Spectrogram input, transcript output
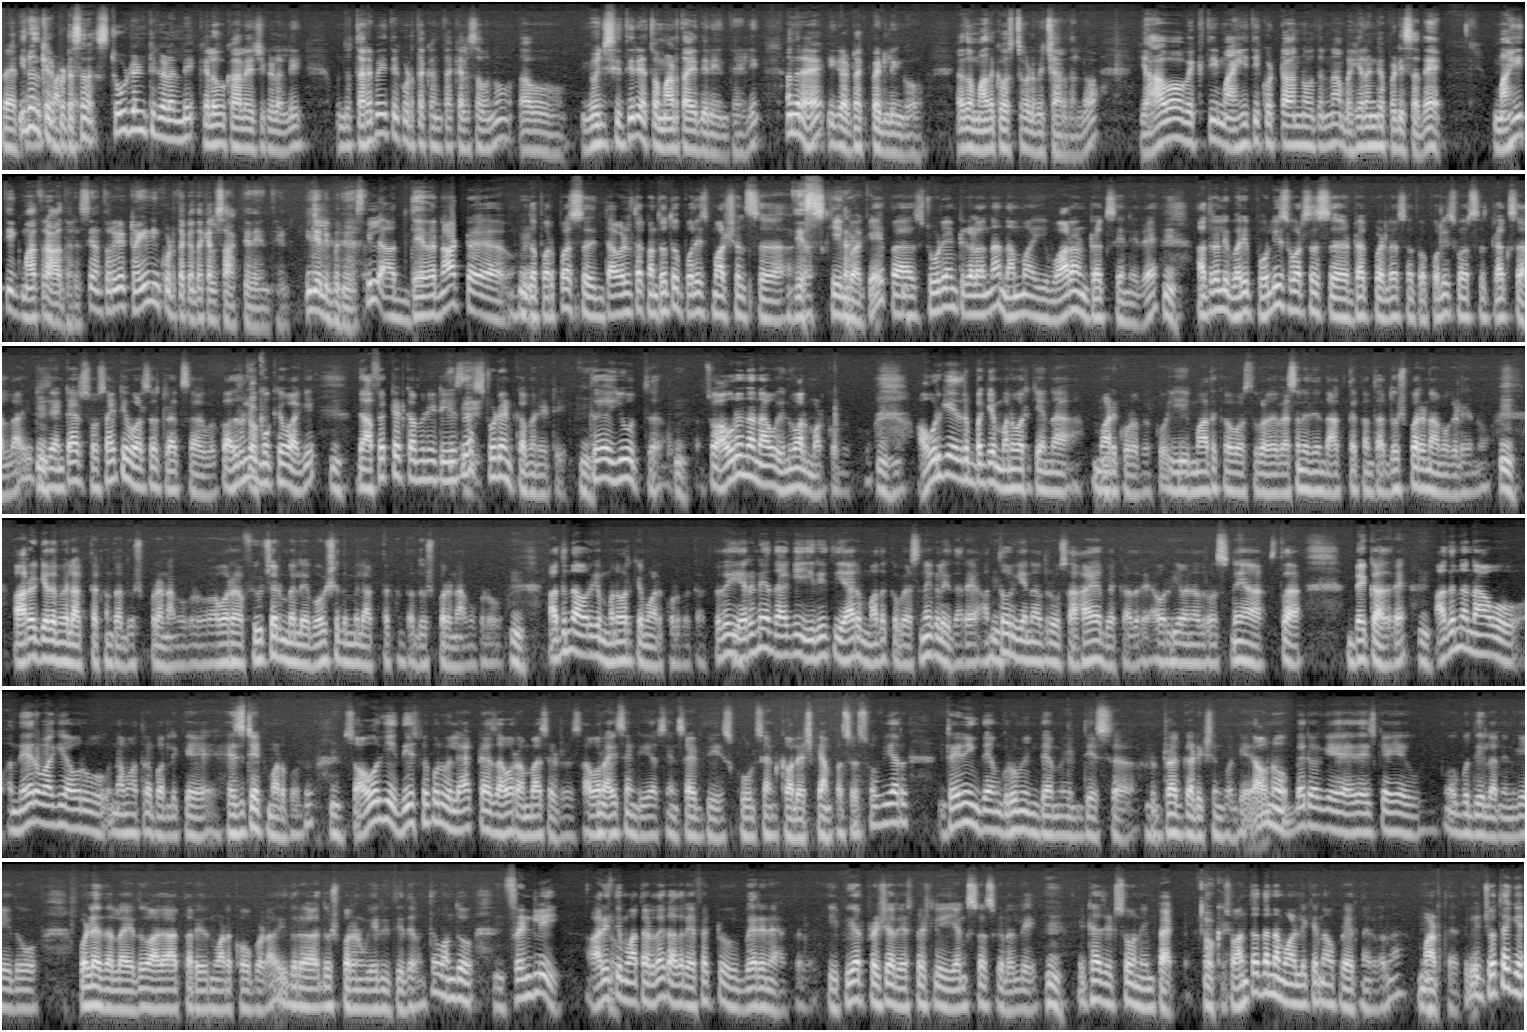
ಇನ್ನೊಂದು ಕೇಳ್ಬಿಟ್ಟೆ ಸರ್ ಸ್ಟೂಡೆಂಟ್ಗಳಲ್ಲಿ ಕೆಲವು ಕಾಲೇಜುಗಳಲ್ಲಿ ಒಂದು ತರಬೇತಿ ಕೊಡ್ತಕ್ಕಂಥ ಕೆಲಸವನ್ನು ತಾವು ಯೋಜಿಸಿದ್ದೀರಿ ಅಥವಾ ಮಾಡ್ತಾ ಇದ್ದೀರಿ ಅಂತ ಹೇಳಿ. ಅಂದರೆ ಈಗ ಡ್ರಗ್ ಪೆಡ್ಲಿಂಗು ಯಾವುದೋ ಮಾದಕ ವಸ್ತುಗಳ ವಿಚಾರದಲ್ಲೋ ಯಾವ ವ್ಯಕ್ತಿ ಮಾಹಿತಿ ಕೊಟ್ಟ ಅನ್ನೋದನ್ನು ಬಹಿರಂಗಪಡಿಸದೆ ಮಾಹಿತಿಗೆ ಮಾತ್ರ ಆಧರಿಸಿ ಅಂಥವ್ರಿಗೆ ಟ್ರೈನಿಂಗ್ ಕೊಡ್ತಕ್ಕಂಥ ಕೆಲಸ ಆಗ್ತಿದೆ ಅಂತ ಹೇಳಿ. ಇದು ಎಲ್ಲಿಗೆ ಬಂದಿದೆ ಇಲ್ಲ ದೇವರ್ ನಾಟ್ ದ ಪರ್ಪಸ್ ತಾವು ಹೇಳ್ತಕ್ಕಂಥದ್ದು ಪೊಲೀಸ್ ಮಾರ್ಷಲ್ಸ್ ಸ್ಕೀಮ್. ಬಗ್ಗೆ. ಸ್ಟೂಡೆಂಟ್ಗಳನ್ನು ನಮ್ಮ ಈ ವಾರ್ ಆನ್ ಡ್ರಗ್ಸ್ ಏನಿದೆ. ಅದರಲ್ಲಿ ಬರೀ ಪೊಲೀಸ್ ವರ್ಸಸ್ ಡ್ರಗ್ ಪೆಡ್ಲರ್ಸ್ ಅಥವಾ ಪೊಲೀಸ್ ವರ್ಸಸ್ ಡ್ರಗ್ಸ್ ಅಲ್ಲ it is entire society versus drugs ಆಗಬೇಕು. ಅದರಲ್ಲೂ ಮುಖ್ಯವಾಗಿ the affected community is the student community the youth. So ಅವರನ್ನು ನಾವು ಇನ್ವಾಲ್ವ್ ಮಾಡ್ಕೋಬೇಕು. ಅವ್ರಿಗೆ ಇದ್ರ ಬಗ್ಗೆ ಮನವರಿಕೆಯನ್ನು ಮಾಡಿಕೊಡಬೇಕು. ಈ ಮಾದಕ ವಸ್ತುಗಳ ವ್ಯಸನದಿಂದ ಆಗ್ತಕ್ಕಂಥ ದುಷ್ಪರಿಣಾಮಗಳೇನು? ಆರೋಗ್ಯದ ಮೇಲೆ ಆಗ್ತಕ್ಕಂಥ ದುಷ್ಪರಿಣಾಮಗಳು ಅವರ ಫ್ಯೂಚರ್ ಮೇಲೆ ಭವಿಷ್ಯದ ಮೇಲೆ ಆಗ್ತಕ್ಕಂಥ ದುಷ್ಪರಿಣಾಮಗಳು. ಅದನ್ನು ಅವರಿಗೆ ಮನವರಿಕೆ ಮಾಡಿಕೊಡ್ಬೇಕಾಗ್ತದೆ. ಎರಡನೇದಾಗಿ ಈ ರೀತಿ ಯಾರು ಮಾದಕ ವ್ಯಸನೆಗಳಿದ್ದಾರೆ ಅಂಥವ್ರಿಗೆ ಏನಾದರೂ ಸಹಾಯ ಬೇಕಾದರೆ ಅವ್ರಿಗೆ ಏನಾದರೂ ಸ್ನೇಹ ಹಸ್ತ ಬೇಕಾದರೆ. ಅದನ್ನು ನಾವು ನೇರವಾಗಿ ಅವರು ನಮ್ಮ ಹತ್ರ ಬರಲಿಕ್ಕೆ ಹೆಸಿಟೇಟ್ ಮಾಡ್ಬೋದು. ಸೊ ಅವ್ರಿಗೆ these people will act as our ambassadors our eyes and ears inside the schools and college campuses. So we are training them grooming them in this drug addiction ಬಗ್ಗೆ. ಅವನು ಬೇರೆಯವ್ರಿಗೆ ಎಚ್ ಬುದ್ಧಿ ಇಲ್ಲ ನಿನಗೆ ಇದು ಒಳ್ಳೆಯದಲ್ಲ ಇದು ಆ- ಆ ಥರ ಇದು ಮಾಡೋಕ್ಕೆ ಹೋಗ್ಬೇಡ ಇದರ ದುಷ್ಪರಿಣಾಮ ಈ ರೀತಿ ಇದೆ ಅಂತ ಒಂದು ಫ್ರೆಂಡ್ಲಿ ಆ ರೀತಿ ಮಾತಾಡಿದಾಗ ಅದರ ಎಫೆಕ್ಟು ಬೇರೆನೇ ಆಗ್ತದೆ. ಈ peer pressure especially ಯಂಗ್ಸ್ಟರ್ಸ್ಗಳಲ್ಲಿ. It has its own impact so ಅಂಥದ್ದನ್ನು ಮಾಡಲಿಕ್ಕೆ ನಾವು ಪ್ರಯತ್ನಗಳನ್ನು ಮಾಡ್ತಾ ಇರ್ತೀವಿ. ಜೊತೆಗೆ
